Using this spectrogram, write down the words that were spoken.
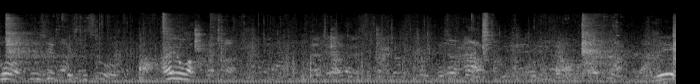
هون في جب بالسوق أيوه عليك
